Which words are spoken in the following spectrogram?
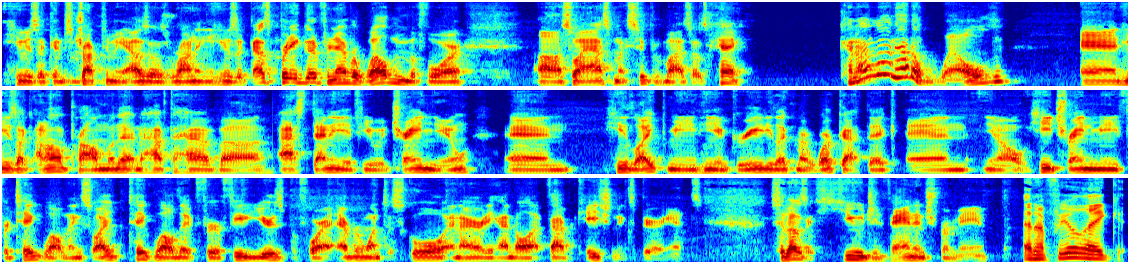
he was like instructing me as I was running. He was like, that's pretty good for never welding before. Uh, so I asked my supervisor, I was like, hey, can I learn how to weld? And he's like, I don't have a problem with it. And I have to have uh, ask Denny if he would train you. And he liked me and he agreed. He liked my work ethic. And, you know, he trained me for TIG welding. So I TIG welded for a few years before I ever went to school. And I already had all that fabrication experience. So that was a huge advantage for me. And I feel like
